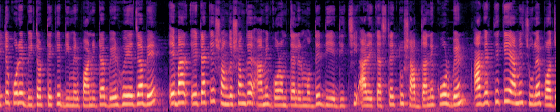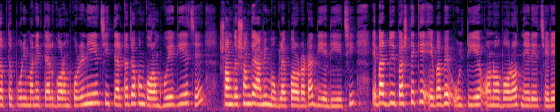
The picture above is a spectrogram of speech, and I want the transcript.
এতে করে ভিতর থেকে ডিমের পানিটা বের হয়ে যাবে। এবার এটাকে সঙ্গে সঙ্গে আমি গরম তেলের মধ্যে দিয়ে দিচ্ছি আর এই কাজটা একটু সাবধানে করবেন। আগের থেকে আমি চুলায় পর্যাপ্ত পরিমাণে তেল গরম করে নিয়েছি। তেলটা যখন গরম হয়ে গিয়েছে, সঙ্গে সঙ্গে আমি মোগলাই পরোটাটা দিয়ে দিয়েছি। এবার দুই পাশ থেকে এভাবে উল্টিয়ে অনবরত নেড়ে ছেড়ে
